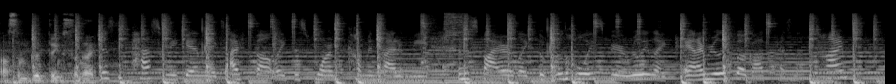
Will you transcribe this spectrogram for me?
awesome good things tonight. Just this past weekend, like I felt like this warmth come inside of me and this fire, like the, the Holy Spirit really like, and I really felt God's presence at the time.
